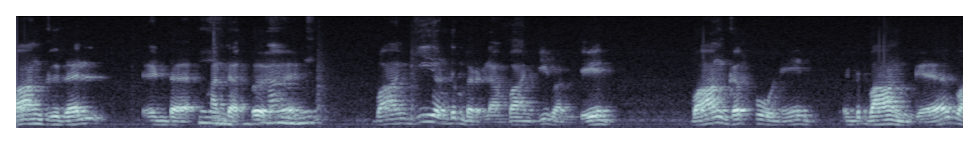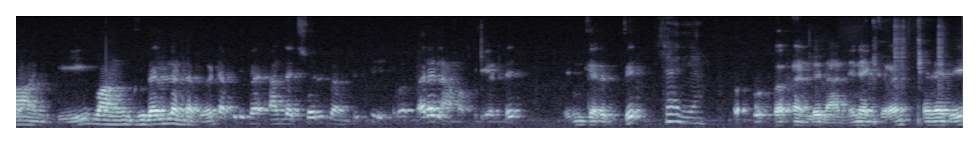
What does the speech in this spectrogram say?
வாங்குதல் என்ற அந்த வாங்கி. என்றும் பெறலாம். வாங்கி வந்தேன். வாங்க போனேன் என்று வாங்க வாங்கி வாங்குதல் என்ற வேர்டு. அப்படி அந்த சொல் வந்து வரலாம் அப்படி என்று என் கருத்து சரியா. என்று நான் நினைக்கிறேன். எனவே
